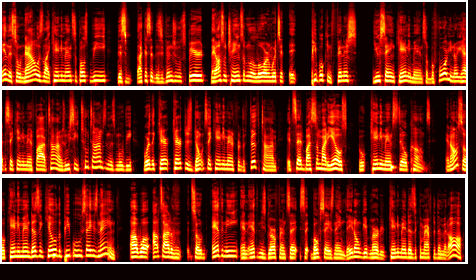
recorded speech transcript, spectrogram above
in this. So now is like Candyman supposed to be this, like I said, this vengeful spirit. They also changed some of the lore in which it, it, people can finish you saying Candyman. So before, you know, you had to say Candyman five times. We see two times in this movie where the char- characters don't say Candyman for the fifth time. It's said by somebody else, but Candyman still comes. And also, Candyman doesn't kill the people who say his name. Uh, well, outside of so Anthony and Anthony's girlfriend say, say, both say his name. They don't get murdered. Candyman doesn't come after them at all.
